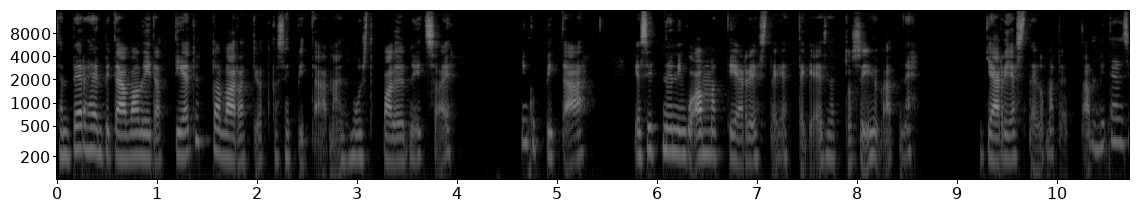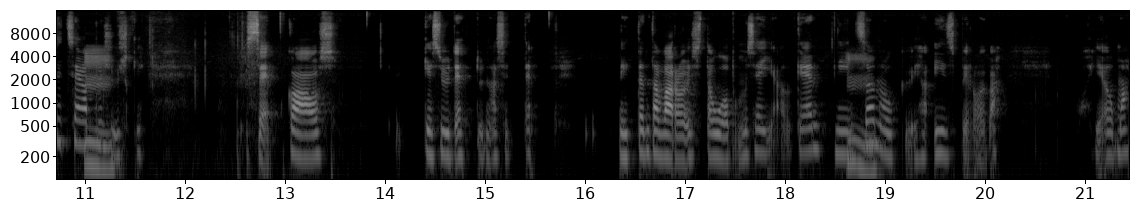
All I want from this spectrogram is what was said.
sen perheen pitää valita tietyt tavarat, jotka se pitää. Mä en muista paljon niitä sai niin pitää. Ja sitten ne niin ammattijärjestäjät tekee sinne tosi hyvät ne järjestelmät, että miten sitten siellä mm. pysyisikin se kaos kesytettynä sitten niiden tavaroista uopumisen jälkeen. Niin mm. se on ollut kyllä ihan inspiroiva ohjelma.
